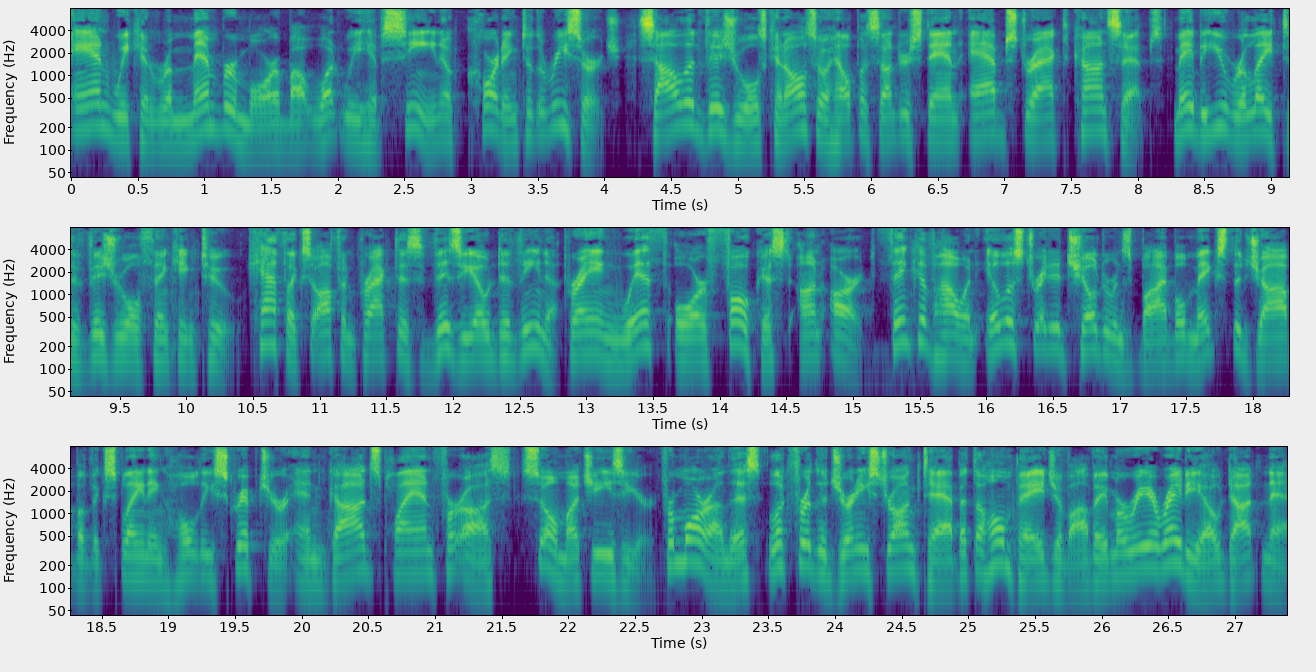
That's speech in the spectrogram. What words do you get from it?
and we can remember more about what we have seen according to the research. Solid visuals can also help us understand abstract concepts. Maybe you relate to visual thinking too. Catholics often practice Visio Divina, praying with or focused on art. Think of how an illustrated children's Bible makes the job of explaining Holy Scripture and God's plan for us so much easier. For more on this, look for the Journey Strong tab at the homepage of AveMariaRadio.net.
